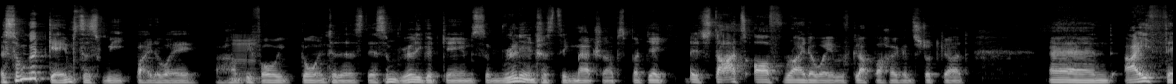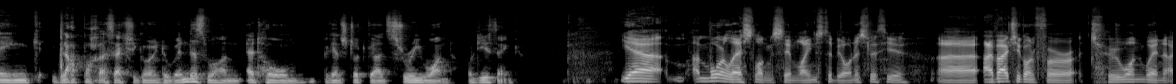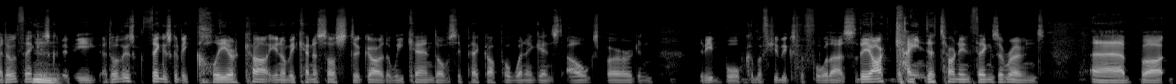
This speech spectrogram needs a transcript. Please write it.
There's some good games this week, by the way. Uh, Before we go into this, there's some really good games, some really interesting matchups. But yeah, it starts off right away with Gladbach against Stuttgart. And I think Gladbach is actually going to win this one at home against Stuttgart 3 1. What do you think? Yeah, I'm more or less along the same lines, to be honest with you. Uh, I've actually gone for a two-one win. I don't think it's Hmm. going to be. I don't think it's, going to be clear cut. You know, we kind of saw Stuttgart the weekend, obviously pick up a win against Augsburg, and they beat Bochum a few weeks before that. So they are kind of turning things around. Uh, but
